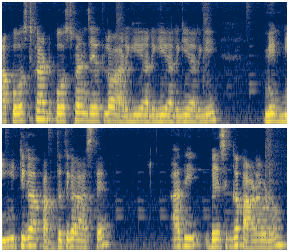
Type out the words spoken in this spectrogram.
ఆ పోస్ట్ కార్డ్ పోస్ట్ మ్యాన్ చేతిలో అరిగి అరిగి అరిగి అరిగి మీరు నీట్గా పద్ధతిగా రాస్తే అది బేసిక్గా పాడవడం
